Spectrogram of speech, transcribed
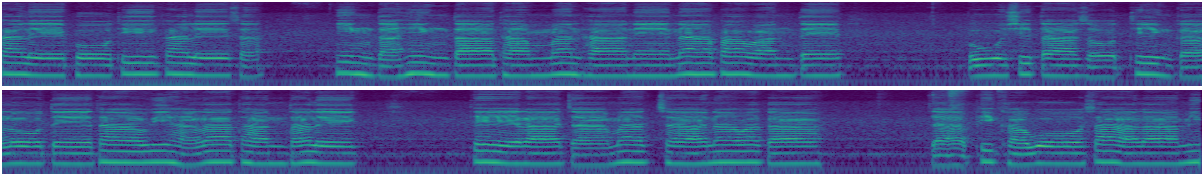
คาเลโพธิคาเลสะ หิงตาหิงตาธรรมันทาเนนาภาวันเต ปูชิตาโสทิงกาโลเตทาวิหาราทันทะเลกเทราจามัชชานาวกาจะพิขโวซาลามิ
